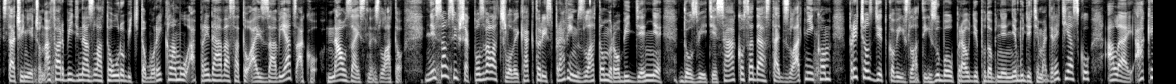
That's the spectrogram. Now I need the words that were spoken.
Stačí niečo nafarbiť na zlato, urobiť tomu reklamu a predáva sa to aj za viac ako naozajstné zlato. Dnes som si však pozvala človeka, ktorý s pravým zlatom robí denne. Dozviete sa, ako sa dá stať zlatníkom, prečo z detkových zlatých zubov pravdepodobne nebudete mať reťazku, ale aj aké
